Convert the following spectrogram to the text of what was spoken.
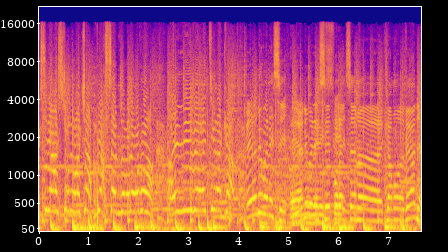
l'accélération de Raka. Personne ne va le revoir. À Liberty Raka. Et le nouvel essai. Et le nouvel nouvel essai pour la SM euh, Clermont-Auvergne.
